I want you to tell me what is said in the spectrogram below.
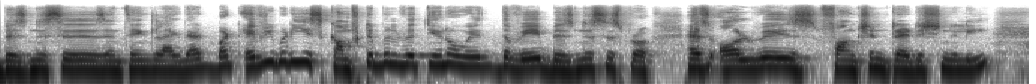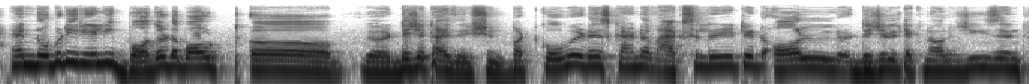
businesses and things like that. But everybody is comfortable with you know with the way businesses pro- has always functioned traditionally and nobody really bothered about uh, digitization. But covid has kind of accelerated all digital technologies and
